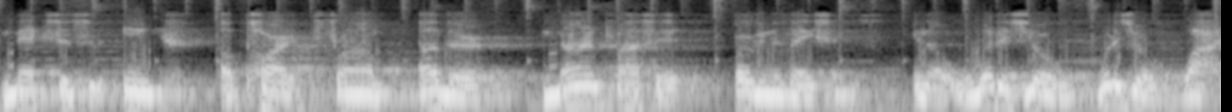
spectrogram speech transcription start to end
Nexus Inc. apart from other nonprofit organizations? You know, what is your what is your why?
